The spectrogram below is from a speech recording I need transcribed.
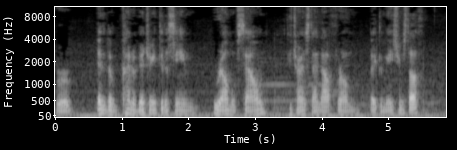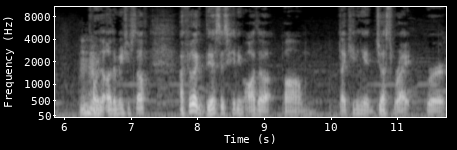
were ended up kind of venturing into the same realm of sound to try and stand out from like the mainstream stuff Mhm. or the other mainstream stuff. I feel like this is hitting all the um like hitting it just right where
